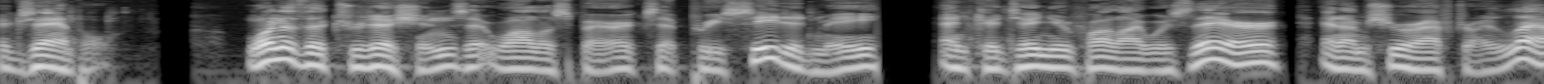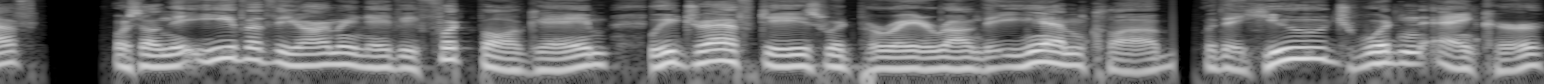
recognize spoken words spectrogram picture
Example One of the traditions at Wallace Barracks that preceded me and continued while I was there, and I'm sure after I left, was on the eve of the Army Navy football game, we draftees would parade around the EM Club with a huge wooden anchor,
